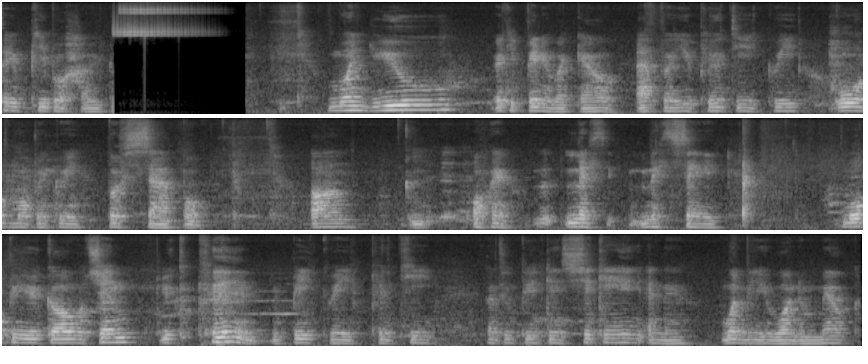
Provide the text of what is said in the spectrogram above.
the people when you if you finish workout after you put degree or more degree for example um okay let's let's say more you go gym you could be great pretty to begin shaking and then way you want the milk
